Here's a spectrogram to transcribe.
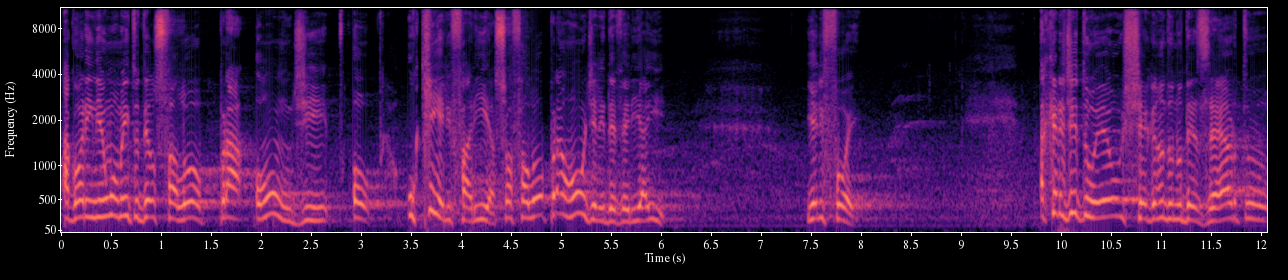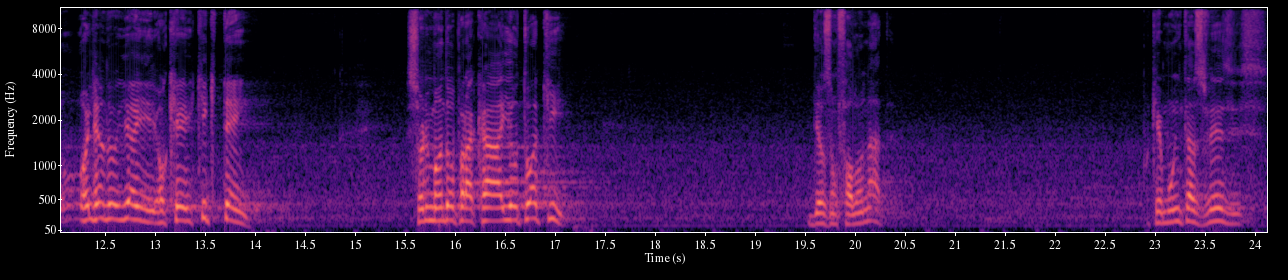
Agora, em nenhum momento Deus falou para onde, ou o que ele faria, só falou para onde ele deveria ir. E ele foi. Acredito eu, chegando no deserto, olhando, e aí, ok, o que, que tem? O Senhor me mandou para cá e eu estou aqui. Deus não falou nada. Porque muitas vezes,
